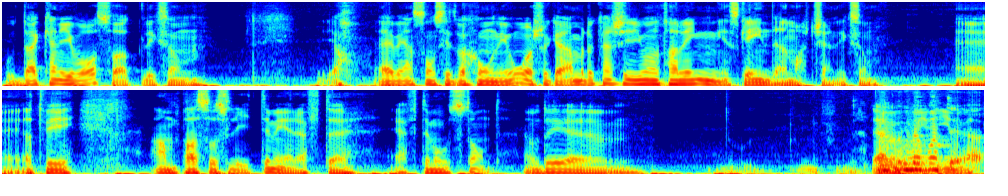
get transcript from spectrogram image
och där kan det ju vara så att liksom Ja, är vi i en sån situation i år så kan, men då kanske Jonathan Ring ska in den matchen liksom. Eh, att vi anpassa oss lite mer efter, efter motstånd. Och det... är... Men, men, var inte,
